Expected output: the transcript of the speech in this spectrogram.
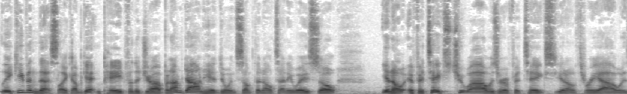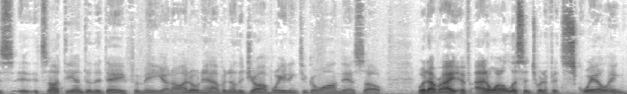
Like even this, like I'm getting paid for the job, but I'm down here doing something else anyway. So, you know, if it takes two hours or if it takes you know three hours, it, it's not the end of the day for me. You know, I don't have another job waiting to go on there. So, whatever. I if I don't want to listen to it if it's squealing,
